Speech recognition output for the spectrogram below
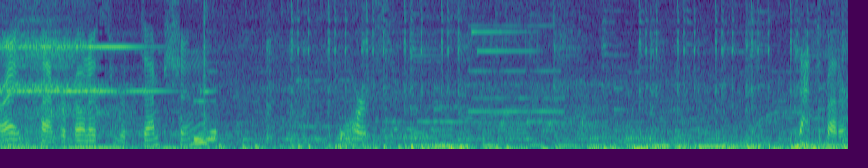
All right, time for bonus redemption. Orbs. That's better.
